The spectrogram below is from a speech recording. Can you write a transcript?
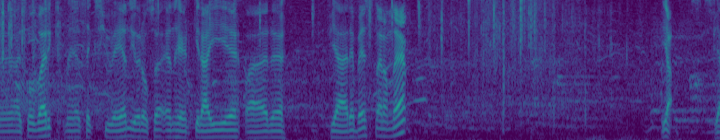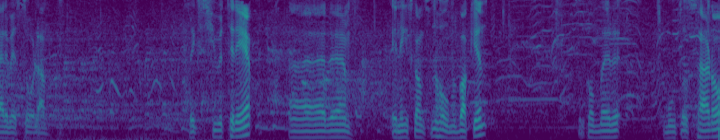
eh, Eidsvoll Verk med 6.21, gjør også en helt grei eh, og er eh, fjerde best, er han det? Ja, fjerde best så langt. 6.23 er Ellingskansen Holmebakken, som kommer mot oss her nå.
